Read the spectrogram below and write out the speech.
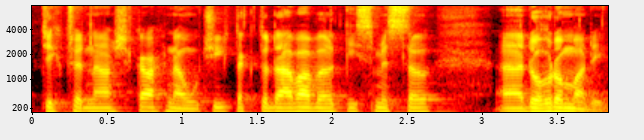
v těch přednáškách naučí, tak to dává velký smysl eh, dohromady.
